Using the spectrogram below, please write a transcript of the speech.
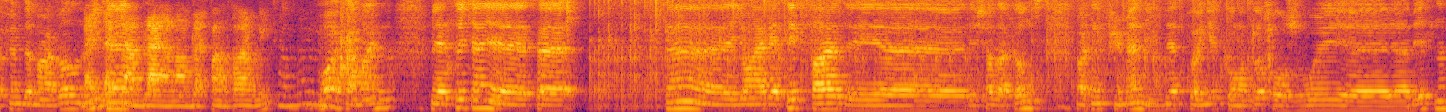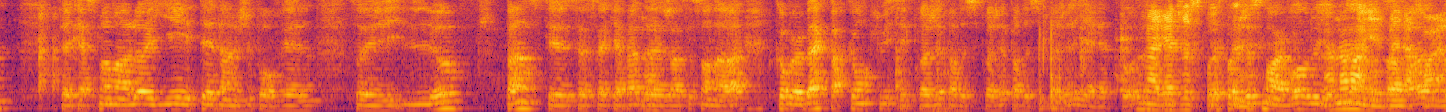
films de Marvel. ben, Lui, Black, quand- Panther, oui, quand même. Ouais, quand même. Mais tu sais, quand, euh, ça- quand euh, ils ont arrêté de faire des, euh, des Sherlock Holmes, Martin Freeman, il venait de pogner le contrat pour jouer euh, le Hobbit. Là. Fait qu'à ce moment-là, il était dans le jeu pour vrai. Là, je pense que ça serait capable Ouais. d'agencer son horaire. Coverback, par contre, lui, c'est projet par-dessus projet par-dessus projet, il arrête pas. On arrête juste pas. C'est pas juste Marvel, là, il y a non, non, il y a d'autres plein affaires,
